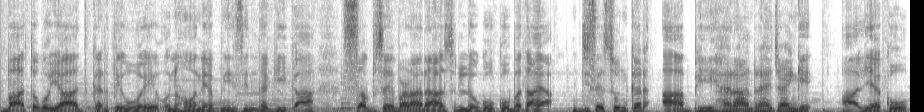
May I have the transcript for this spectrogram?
बातों को याद करते हुए उन्होंने अपनी ज़िंदगी का सबसे बड़ा राज लोगों को बताया, जिसे सुनकर आप भी हैरान रह जाएँगे। आलिया को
